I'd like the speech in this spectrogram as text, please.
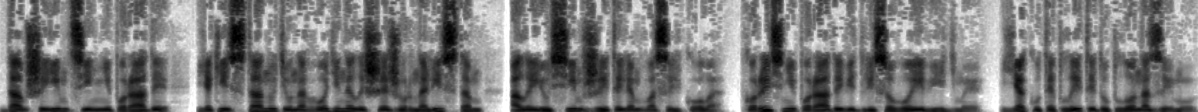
давши їм цінні поради, які стануть у нагоді не лише журналістам, але й усім жителям Василькова. Корисні поради від лісової відьми, як утеплити дупло на зиму.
